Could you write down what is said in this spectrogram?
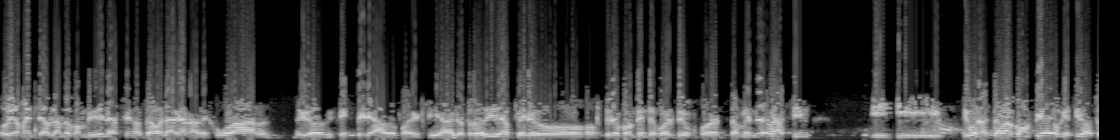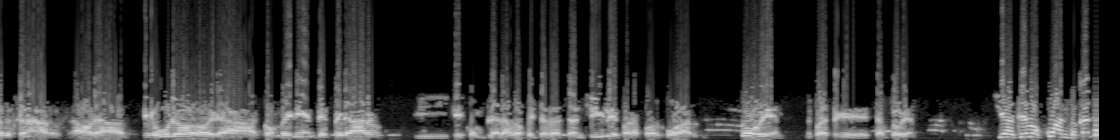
obviamente hablando con Videla se notaba la gana de jugar, medio desesperado parecía el otro día, pero pero contento por el triunfo también de Racing. Y, bueno, estaba confiado que se iba a solucionar. Ahora seguro era conveniente esperar y que cumpla las dos fechas allá en Chile para poder jugar. Todo bien, me parece que está todo bien. Sí, tenemos cuánto, 14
